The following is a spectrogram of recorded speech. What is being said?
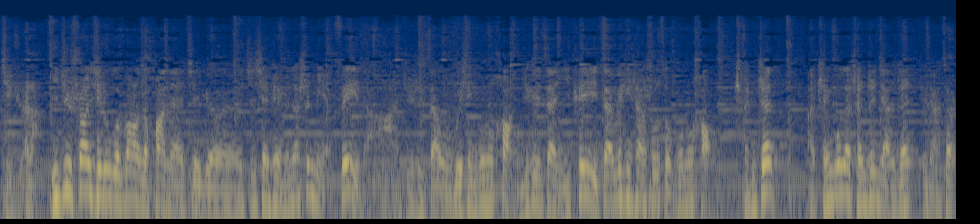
解决了。一句双情，如果忘了的话呢，这个之前篇文章是免费的啊，就是在我微信公众号，你可以在你可以在微信上搜索公众号“陈真”啊，成功的成真假的真，就俩字儿。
